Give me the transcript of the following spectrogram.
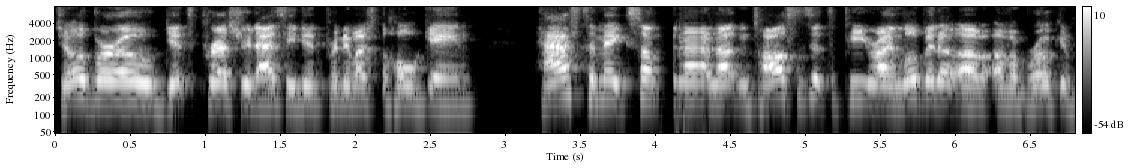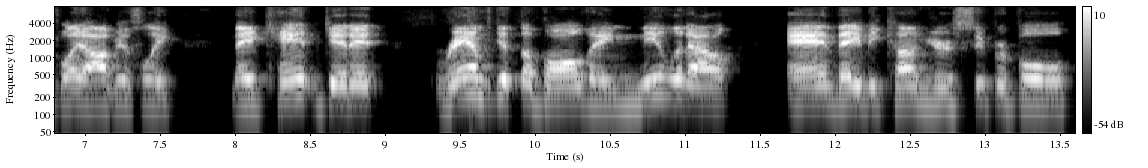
Joe Burrow gets pressured as he did pretty much the whole game, has to make something out of nothing, tosses it to P. Ryan, a little bit of, of a broken play, obviously. They can't get it. Rams get the ball, they kneel it out, and they become your Super Bowl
